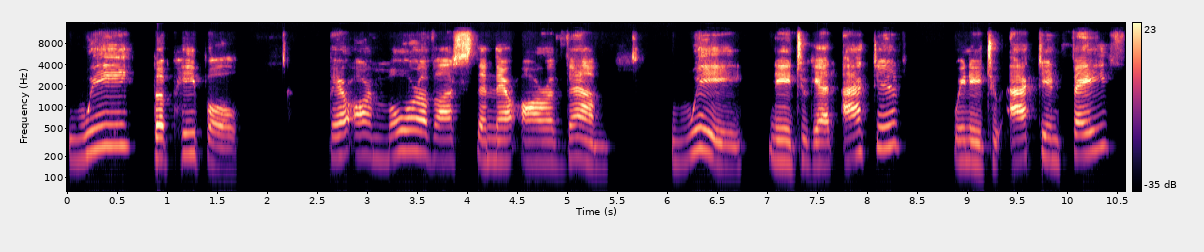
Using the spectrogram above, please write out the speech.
We, the people, there are more of us than there are of them. We need to get active. We need to act in faith.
